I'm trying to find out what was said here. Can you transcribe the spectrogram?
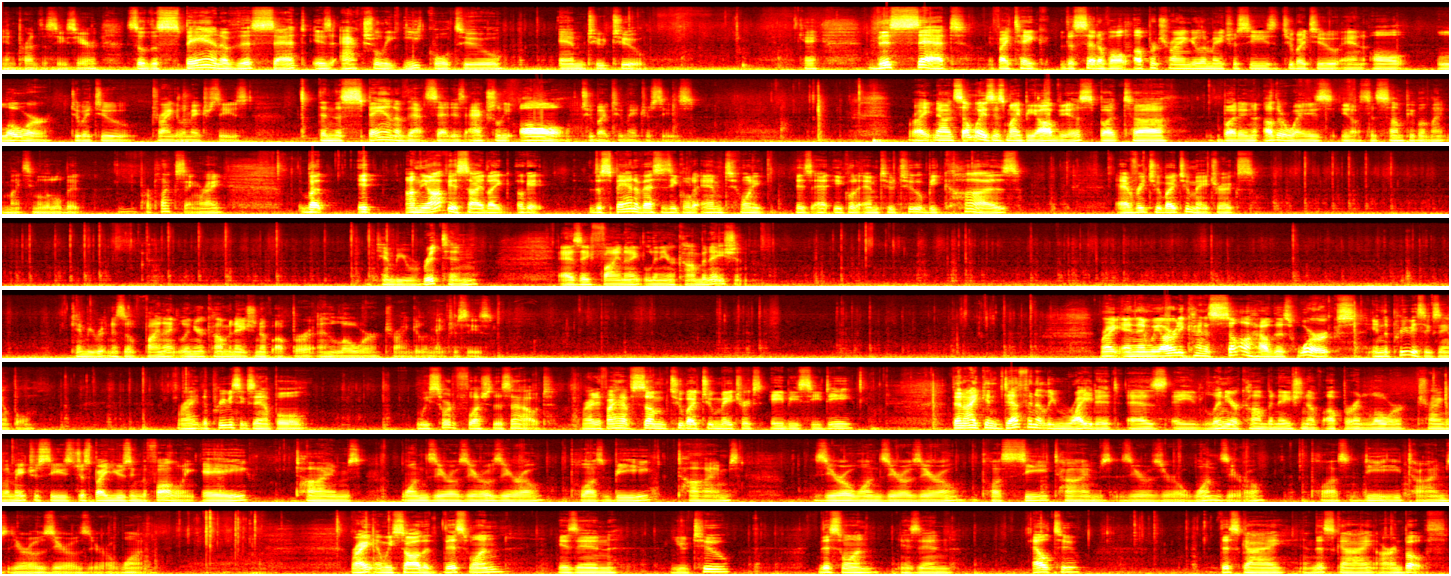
in parentheses here. So the span of this set is actually equal to M22. Okay, this set, if I take the set of all upper triangular matrices, 2 by 2 and all lower 2 by 2 triangular matrices, then the span of that set is actually all 2 by 2 matrices. Right? Now, in some ways this might be obvious, but uh, but in other ways, you know, to some people it might, might seem a little bit perplexing, right? But it on the obvious side, like okay, the span of S is equal to M20 is equal to M22 because every two by two matrix can be written as a finite linear combination. Can be written as a finite linear combination of upper and lower triangular matrices. Right, and then we already kind of saw how this works in the previous example. Right, the previous example, we sort of fleshed this out. Right, if I have some 2 by 2 matrix ABCD, then I can definitely write it as a linear combination of upper and lower triangular matrices just by using the following. A times 1, 0, 0, 0 plus B times 0, 1, 0, 0 plus C times 0, 0, 1, 0 plus D times 0, 0, 0, 1. Right, and we saw that this one is in U2, this one is in L2. This guy and this guy are in both.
